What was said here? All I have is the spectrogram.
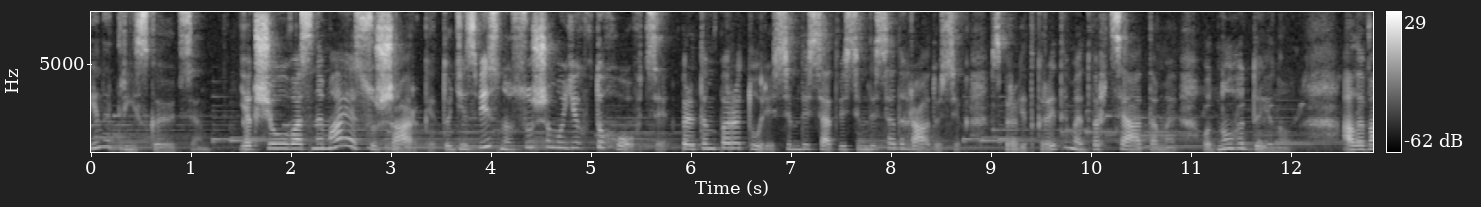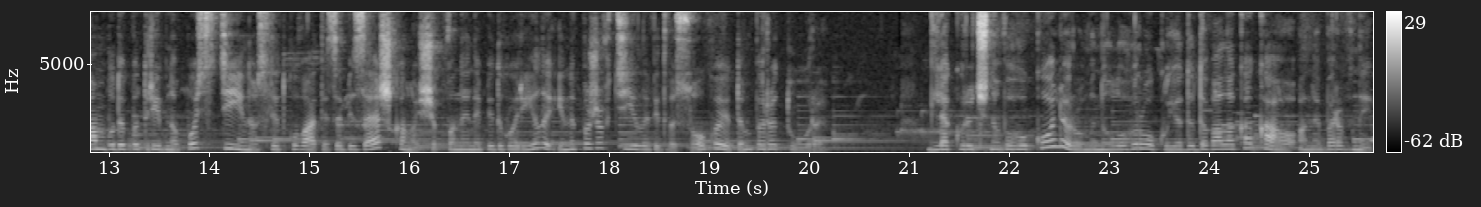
і не тріскаються. Якщо у вас немає сушарки, тоді, звісно, сушимо їх в духовці при температурі 70-80 градусів з привідкритими дверцятами одну годину. Але вам буде потрібно постійно слідкувати за бізешками, щоб вони не підгоріли і не пожовтіли від високої температури. Для коричневого кольору минулого року я додавала какао, а не барвник.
